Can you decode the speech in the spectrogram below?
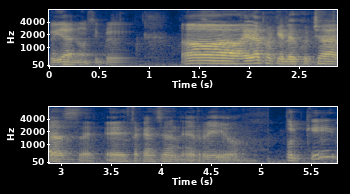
Navidad, ¿no? Siempre. Ah, era para que lo escucharas eh, esta canción, El Río. ¿Por qué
